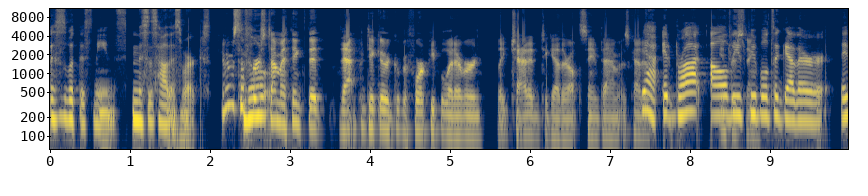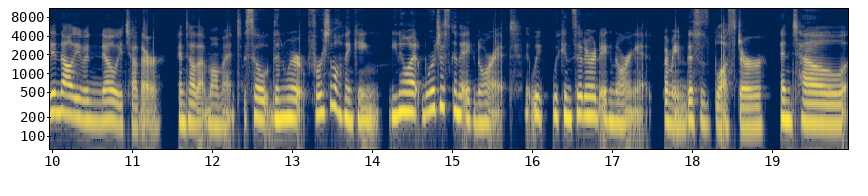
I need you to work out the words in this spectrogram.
this is what this means and this is how this works. And it was the no, first time I think that that particular group of four people had ever like chatted together at the same time. It was kind of Yeah, it brought all these people together. They didn't all even know each other until that moment. So then we're first of all thinking, you know what, we're just going to ignore it. We we considered ignoring it. I mean, this is bluster until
